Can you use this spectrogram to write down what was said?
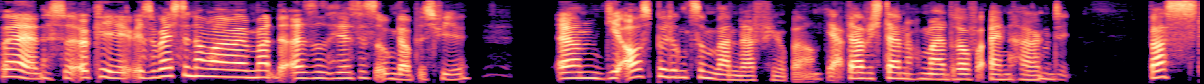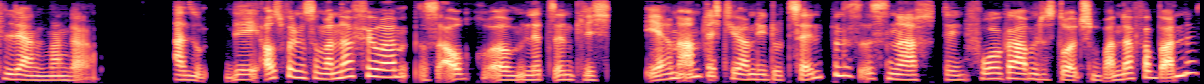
Moment. Also, okay, ich möchte nochmal, also das ist unglaublich viel. Ähm, die Ausbildung zum Wanderführer. Ja. Darf ich da nochmal drauf einhaken? Was lernt man da? Also die Ausbildung zum Wanderführer ist auch ähm, letztendlich ehrenamtlich. Die haben die Dozenten. Das ist nach den Vorgaben des Deutschen Wanderverbandes.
